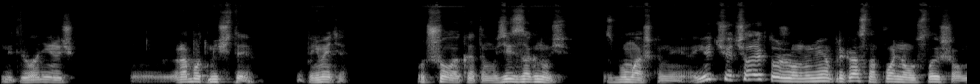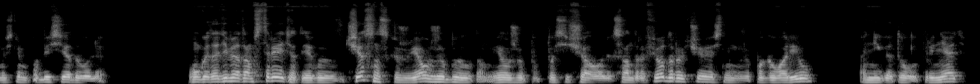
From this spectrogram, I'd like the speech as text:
Дмитрий Владимирович, э, работа мечты, понимаете? Вот шел я к этому, здесь загнусь с бумажками. И человек тоже, он меня прекрасно понял, услышал, мы с ним побеседовали. Он говорит, а тебя там встретят? Я говорю, честно скажу, я уже был там, я уже посещал Александра Федоровича, я с ним уже поговорил, они готовы принять.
